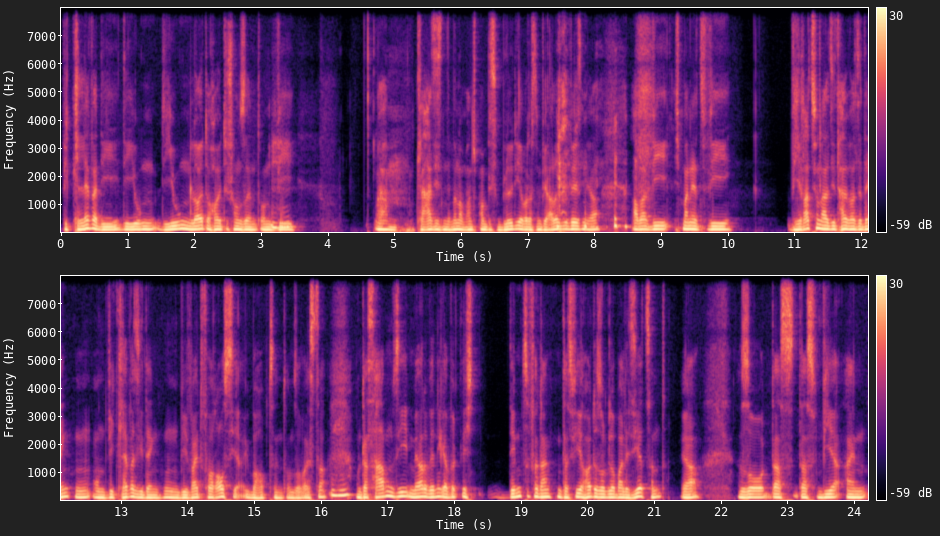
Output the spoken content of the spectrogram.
wie clever die, die, jungen, die jungen Leute heute schon sind und wie, ähm, klar, sie sind immer noch manchmal ein bisschen blödi, aber das sind wir alle gewesen, ja. Aber wie, ich meine jetzt, wie, wie rational sie teilweise denken und wie clever sie denken, wie weit voraus sie überhaupt sind und so, weißt du. Und das haben sie mehr oder weniger wirklich dem zu verdanken, dass wir heute so globalisiert sind, ja, so dass, dass wir ein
